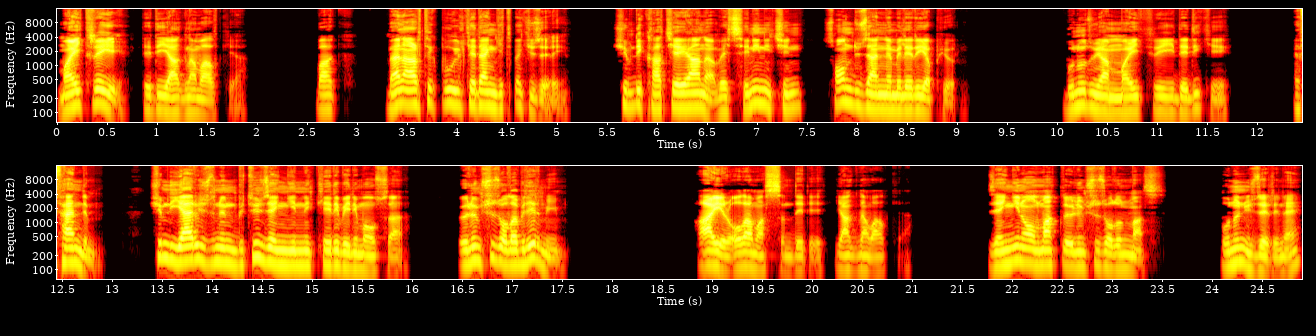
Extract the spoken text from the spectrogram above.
Maitreyi dedi Yagnavalkya. Bak, ben artık bu ülkeden gitmek üzereyim. Şimdi Katyayana ve senin için son düzenlemeleri yapıyorum. Bunu duyan Maitreyi dedi ki, Efendim, şimdi yeryüzünün bütün zenginlikleri benim olsa, ölümsüz olabilir miyim? Hayır, olamazsın dedi Yagnavalkya. Zengin olmakla ölümsüz olunmaz. Bunun üzerine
